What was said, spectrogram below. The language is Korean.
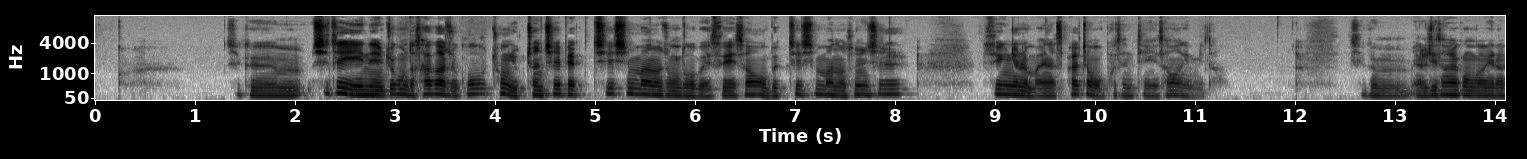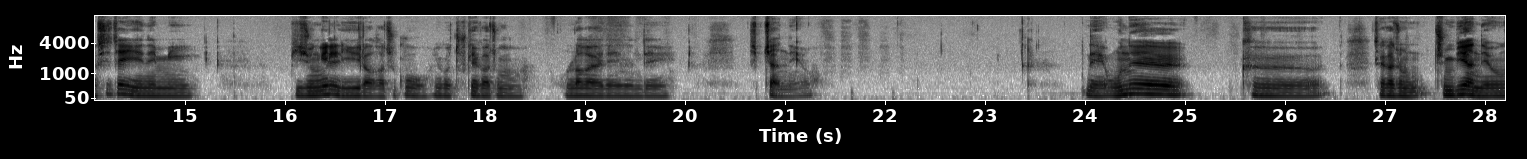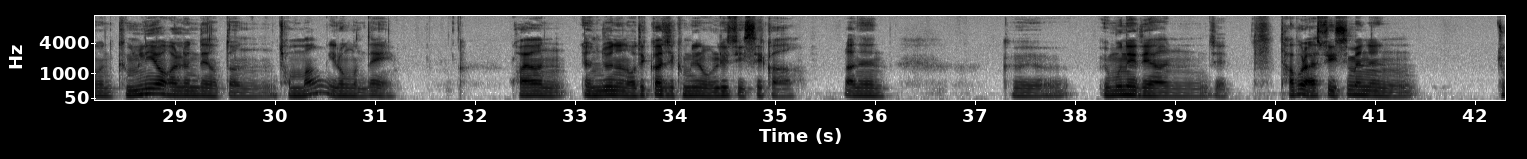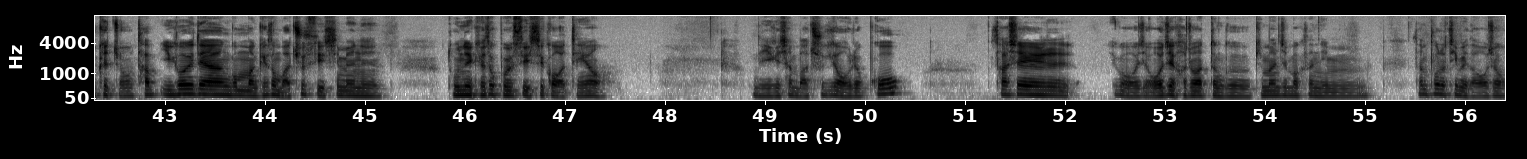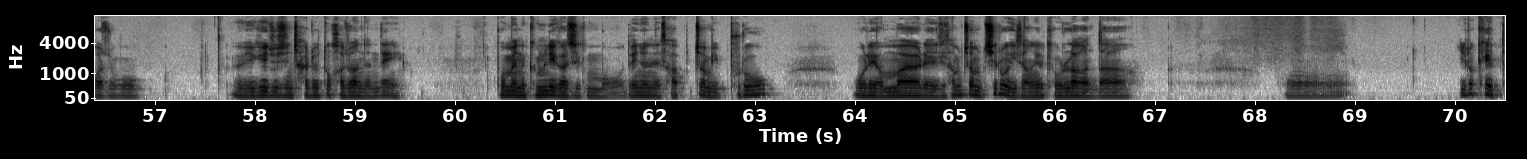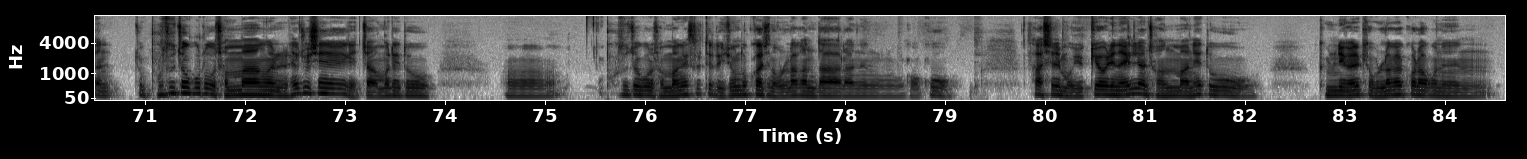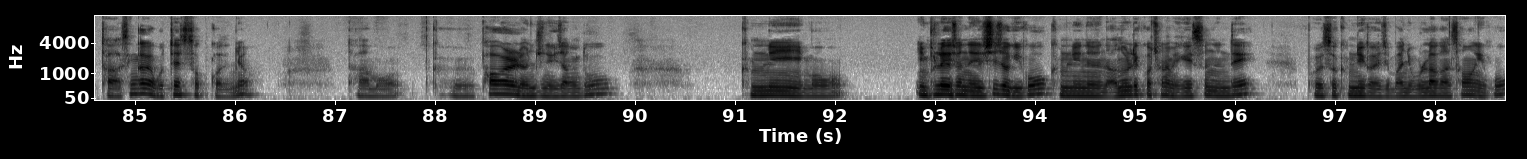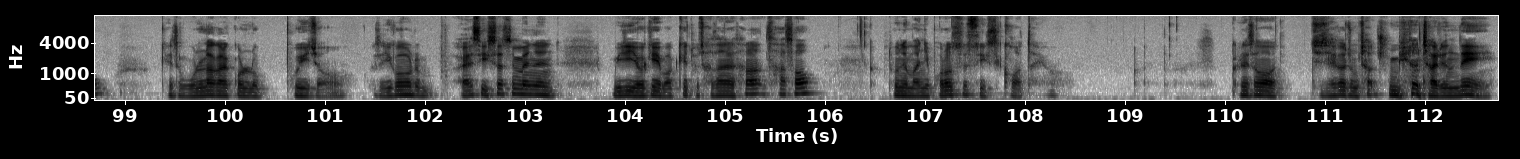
지금 CJ ENM 조금 더 사가지고 총 6,770만 원 정도 매수해서 570만 원 손실 수익률은 마이너스 8.5%인 상황입니다. 지금 LG생활건강이랑 CJ ENM이 비중 1, 2라 가지고 이거 두 개가 좀 올라가야 되는데 쉽지 않네요. 네, 오늘 그 제가 좀 준비한 내용은 금리와 관련된 어떤 전망 이런 건데 과연 연준은 어디까지 금리를 올릴 수 있을까라는 그 의문에 대한 이제 답을 알 수 있으면은 좋겠죠. 답 이거에 대한 것만 계속 맞출 수 있으면은 돈을 계속 벌 수 있을 것 같아요. 근데 이게 참 맞추기가 어렵고 사실 이거 어제 어제 가져왔던 그 김한진 박사님 삼프로 TV에 나오셔가지고 그 얘기해주신 자료 또 가져왔는데 보면은 금리가 지금 뭐 내년에 4.2% 올해 연말에 이제 3.75 이상 이렇게 올라간다. 어, 이렇게 일단 좀 보수적으로 전망을 해주시겠죠. 아무래도 어, 보수적으로 전망했을 때도 이 정도까지는 올라간다라는 거고 사실 뭐 6개월이나 1년 전만 해도 금리가 이렇게 올라갈 거라고는 다 생각을 못 했었거든요. 다 뭐 그 파월 연준 의장도 금리 뭐 인플레이션은 일시적이고 금리는 안 올릴 것처럼 얘기했었는데 벌써 금리가 이제 많이 올라간 상황이고 계속 올라갈 걸로 보이죠. 그래서 이거를 알 수 있었으면은 미리 여기에 맞게 또 자산을 사, 사서 돈을 많이 벌었을 수 있을 것 같아요. 그래서 제가 좀 자- 준비한 자료인데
